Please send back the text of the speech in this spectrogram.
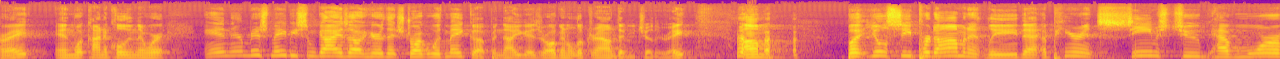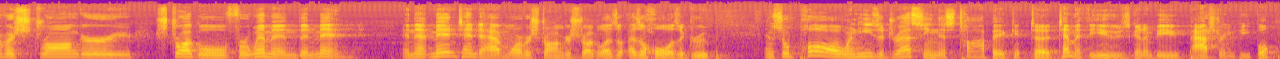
right, and what kind of clothing they wear. And there just may be some guys out here that struggle with makeup, and now you guys are all going to look around at each other, right? Um, but you'll see predominantly that appearance seems to have more of a stronger struggle for women than men. And that men tend to have more of a stronger struggle as a, as a whole, as a group. And so, Paul, when he's addressing this topic to Timothy, who's going to be pastoring people,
